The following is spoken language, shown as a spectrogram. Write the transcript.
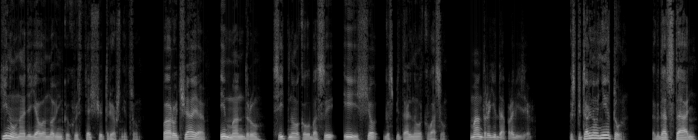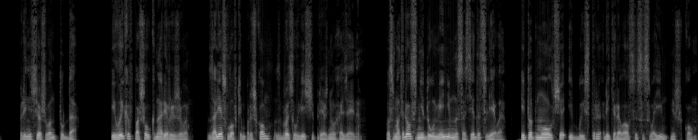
кинул на одеяло новенькую хрустящую трешницу, пару чая и мандру ситного колбасы и еще госпитального квасу. Мандра — еда, провизия. — Госпитального нету. — Тогда стань, принесешь вон туда. И Лыков пошел к наре Рыжего. Залез ловким прыжком, сбросил вещи прежнего хозяина. Посмотрел с недоумением на соседа слева, и тот молча и быстро ретировался со своим мешком.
